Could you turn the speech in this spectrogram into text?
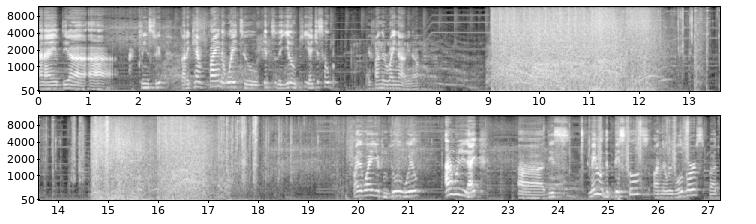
and I did a, a, a clean sweep but I can't find a way to get to the yellow key. I just hope I find it right now, you know. By the way, you can dual wield. I don't really like uh, this, maybe with the pistols and the revolvers, but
